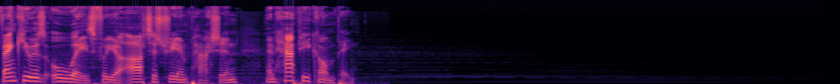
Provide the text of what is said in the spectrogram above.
Thank you as always for your artistry and passion, and happy comping!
